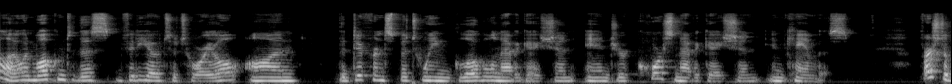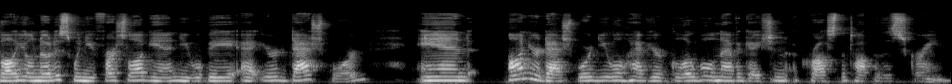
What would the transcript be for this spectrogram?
Hello and welcome to this video tutorial on the difference between global navigation and your course navigation in Canvas. First of all, you'll notice when you first log in, you will be at your dashboard and on your dashboard you will have your global navigation across the top of the screen.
